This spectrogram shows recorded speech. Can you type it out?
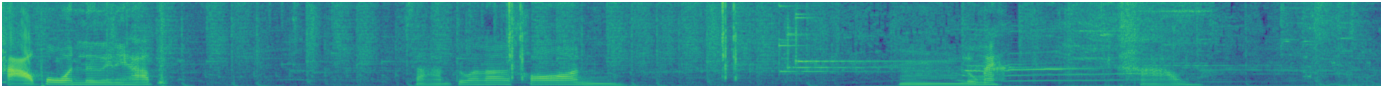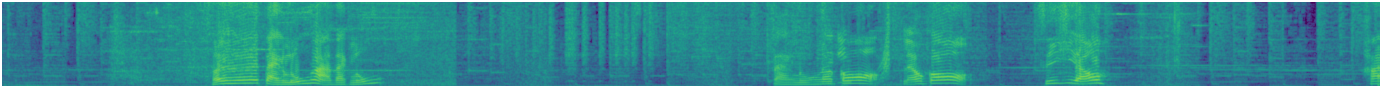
ขาวโพลนเลยนะครับสามตัวละคร อืม รู้ไหม ขาว เฮ้ยเฮ้ยแตกลุงอะแตกลุง แตกลุงแล้วก็ แล้วก็ สีเขียว ใคร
